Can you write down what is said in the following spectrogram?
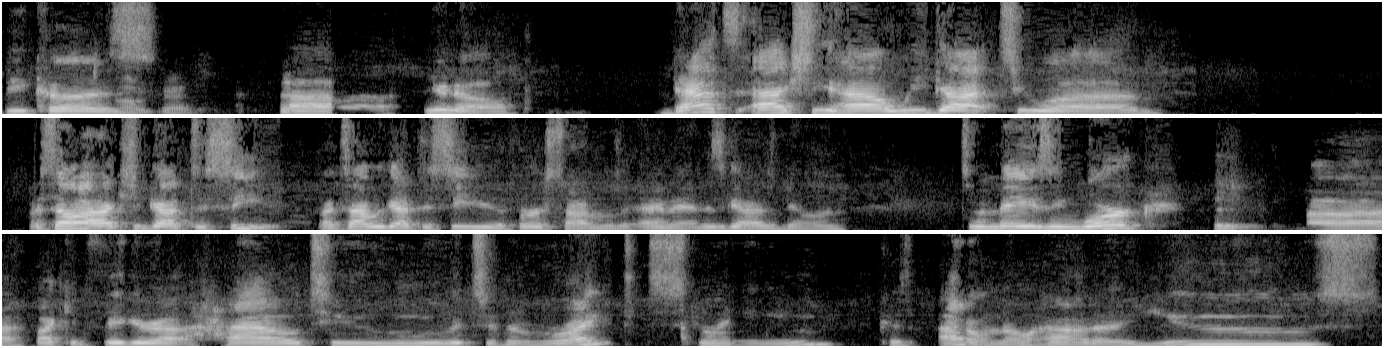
because okay. uh, you know, that's actually how we got to. Uh, that's how I actually got to see you. That's how we got to see you the first time. I was like, hey man, this guy's doing some amazing work. Uh, if I can figure out how to move it to the right screen, because I don't know how to use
